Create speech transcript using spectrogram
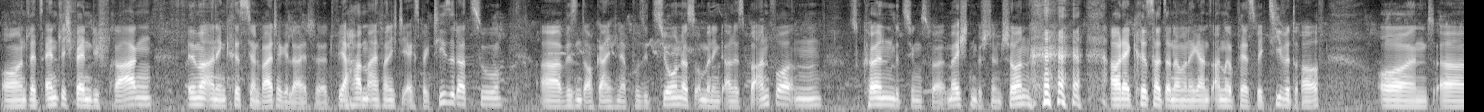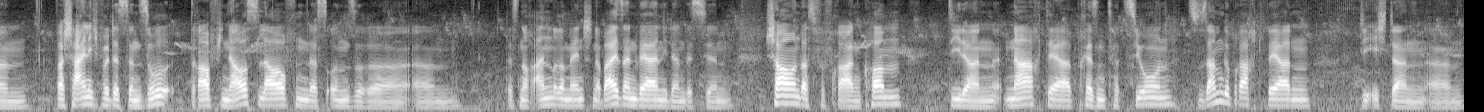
und letztendlich werden die Fragen immer an den Christian weitergeleitet. Wir haben einfach nicht die Expertise dazu. Äh, wir sind auch gar nicht in der Position, das unbedingt alles beantworten zu können, beziehungsweise möchten bestimmt schon. Aber der Chris hat dann nochmal eine ganz andere Perspektive drauf. Und ähm, wahrscheinlich wird es dann so darauf hinauslaufen, dass unsere ähm, dass noch andere Menschen dabei sein werden, die dann ein bisschen schauen, was für Fragen kommen, die dann nach der Präsentation zusammengebracht werden, die ich dann ähm,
